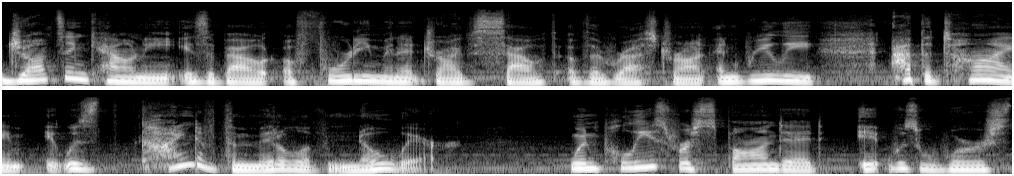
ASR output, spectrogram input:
Johnson County is about a 40 minute drive south of the restaurant, and really, at the time, it was kind of the middle of nowhere. When police responded, it was worse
